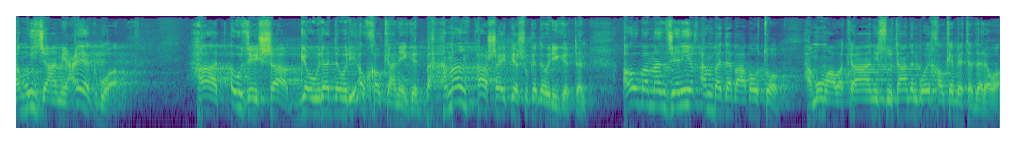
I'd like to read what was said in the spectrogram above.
هەمووی جامیعەیەک بووە هات ئەو جەیشە گەورە دەوری ئەو خەڵکانەی گرت بە هەمان پاشای پێشوو کە دەوری گرتن ئەو بە مەنجەنیق ئەم بە دەبابە و تۆپ هەموو ماڵەکانی سووتاندن بۆی خەڵکە بێتە دەرەوە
